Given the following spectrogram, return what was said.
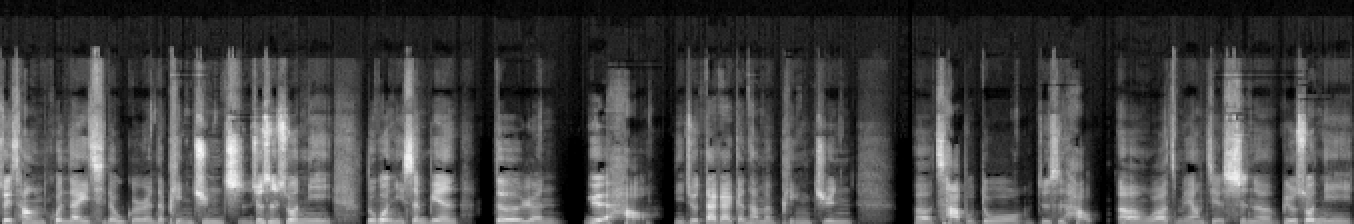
最常混在一起的五个人的平均值。就是说，你如果你身边的人越好，你就大概跟他们平均呃差不多，就是好。嗯，我要怎么样解释呢？比如说你。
